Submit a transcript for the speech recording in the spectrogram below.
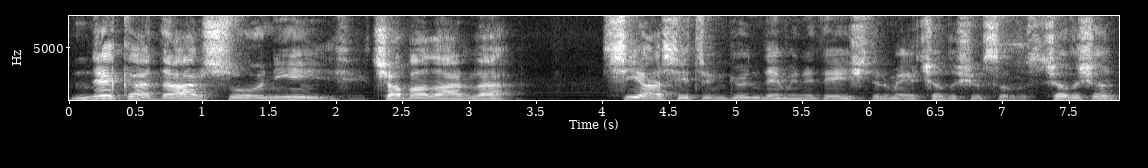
ne kadar suni çabalarla siyasetin gündemini değiştirmeye çalışırsanız çalışın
